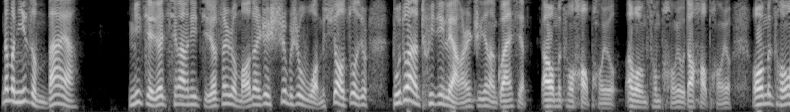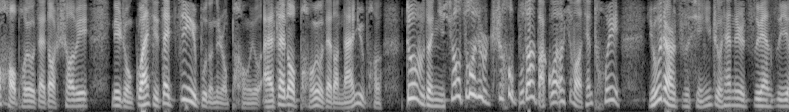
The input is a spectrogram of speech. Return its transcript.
那么你怎么办呀？你解决情感问题，解决分手矛盾，这是不是我们需要做的？就是不断的推进两个人之间的关系啊。我们从好朋友啊，我们从朋友到好朋友，我们从好朋友再到稍微那种关系再进一步的那种朋友，哎，再到朋友，再到男女朋友，对不对？你需要做的就是之后不断把关系往前推，有点自信。你整天那是自怨自艾，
